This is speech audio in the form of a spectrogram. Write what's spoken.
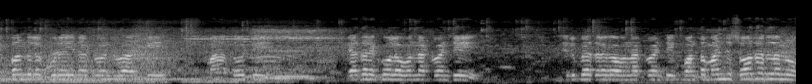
ఇబ్బందులకు గురైనటువంటి వారికి మన తోటి పేదరికంలో ఉన్నటువంటి నిరుపేదలుగా ఉన్నటువంటి కొంతమంది సోదరులను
